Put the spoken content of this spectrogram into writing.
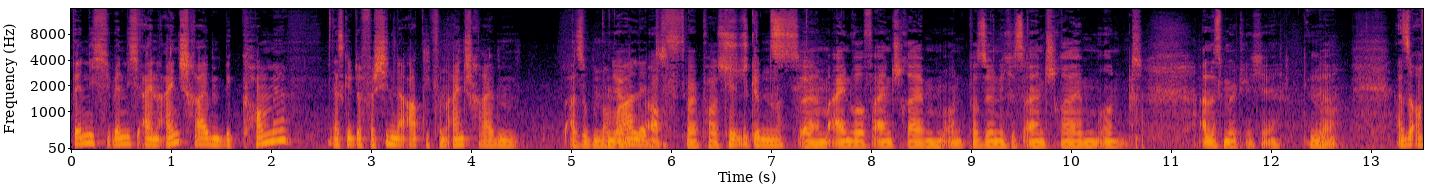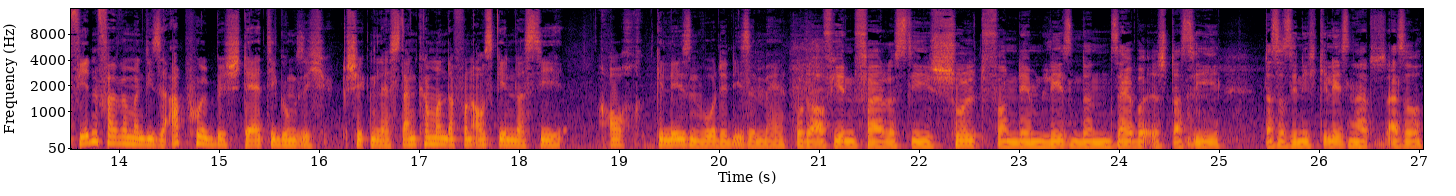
wenn ich, wenn ich ein Einschreiben bekomme, es gibt ja verschiedene Arten von Einschreiben, also normale. Ja, auch bei Post gibt es ähm, Einwurf einschreiben und persönliches Einschreiben und alles Mögliche. Genau. Ja. Also auf jeden Fall, wenn man diese Abholbestätigung sich schicken lässt, dann kann man davon ausgehen, dass die auch gelesen wurde, diese Mail. Oder auf jeden Fall, dass die Schuld von dem Lesenden selber ist, dass sie dass er sie nicht gelesen hat. Also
